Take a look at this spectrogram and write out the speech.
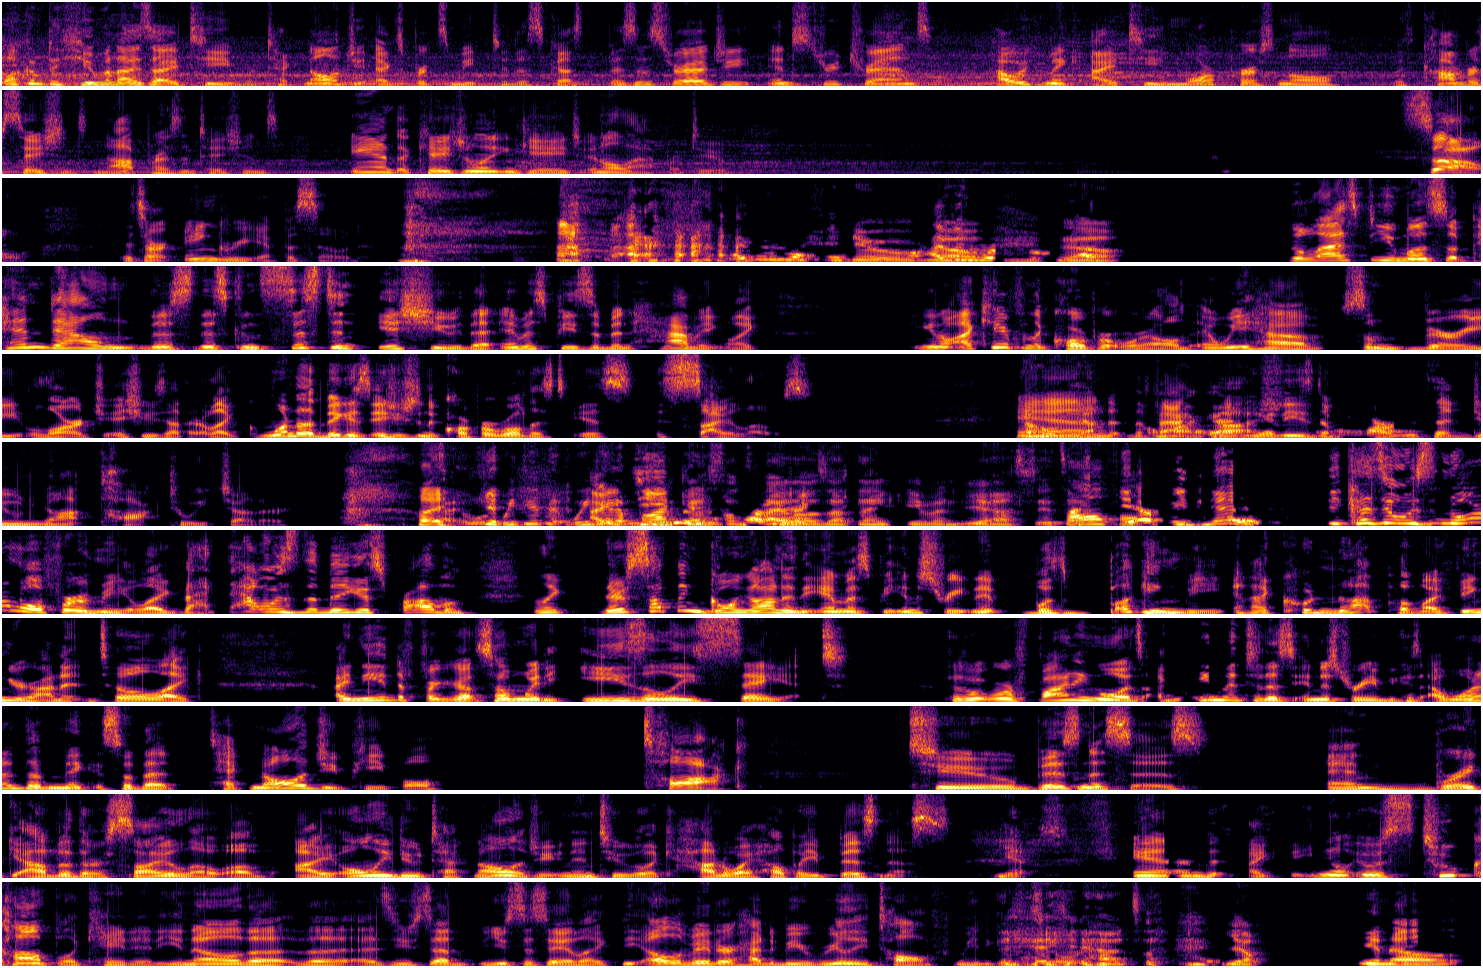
Welcome to Humanize IT, where technology experts meet to discuss business strategy, industry trends, how we can make IT more personal with conversations, not presentations, and occasionally engage in a laugh or two. So, it's our angry episode. no, no, no. The last few months to pin down this this consistent issue that MSPs have been having. Like, you know, I came from the corporate world, and we have some very large issues out there. Like one of the biggest issues in the corporate world is is, is silos, and oh, yeah. the oh fact that we have these departments that do not talk to each other. like, we did we did a podcast on silos, I think. Even yes, it's awful. Yeah, we did because it was normal for me. Like that, that was the biggest problem. And like there's something going on in the MSP industry and it was bugging me and I could not put my finger on it until like I needed to figure out some way to easily say it. Because what we're finding was I came into this industry because I wanted to make it so that technology people talk to businesses and break out of their silo of I only do technology and into like how do I help a business? Yes and I, you know, it was too complicated. You know, the the as you said, used to say like the elevator had to be really tall for me to get the story. yeah, yep. You know,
